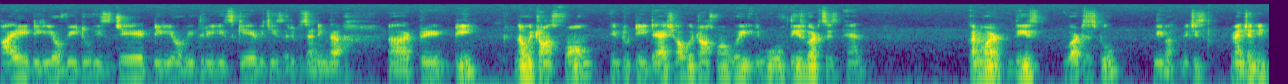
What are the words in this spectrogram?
i degree of v2 is j degree of v3 is k which is representing the uh, t. Now we transform into t dash. How we transform? We remove these vertices and convert these vertices to v1 which is mentioned in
